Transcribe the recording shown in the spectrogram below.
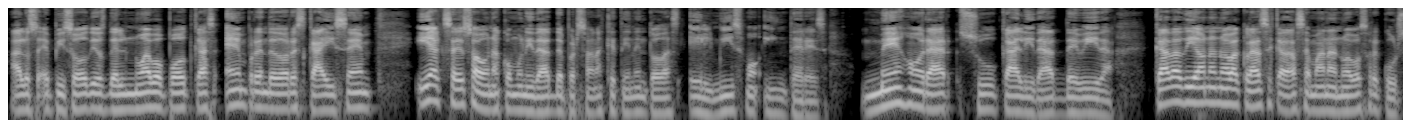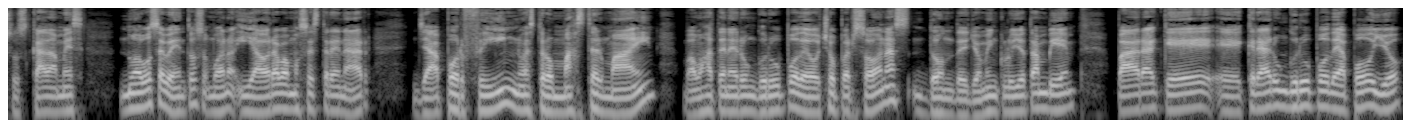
a los episodios del nuevo podcast Emprendedores Kaizen y acceso a una comunidad de personas que tienen todas el mismo interés, mejorar su calidad de vida. Cada día una nueva clase, cada semana nuevos recursos, cada mes nuevos eventos. Bueno, y ahora vamos a estrenar ya por fin nuestro mastermind. Vamos a tener un grupo de ocho personas, donde yo me incluyo también, para que eh, crear un grupo de apoyo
